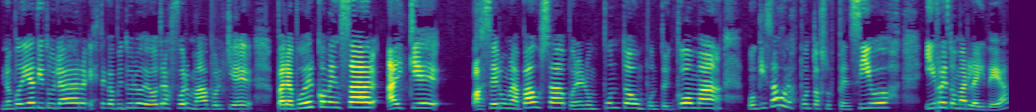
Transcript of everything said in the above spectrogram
No podía titular este capítulo de otra forma porque para poder comenzar hay que hacer una pausa, poner un punto, un punto y coma, o quizás unos puntos suspensivos y retomar la idea.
